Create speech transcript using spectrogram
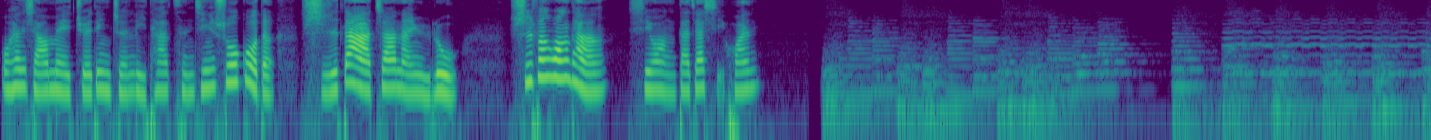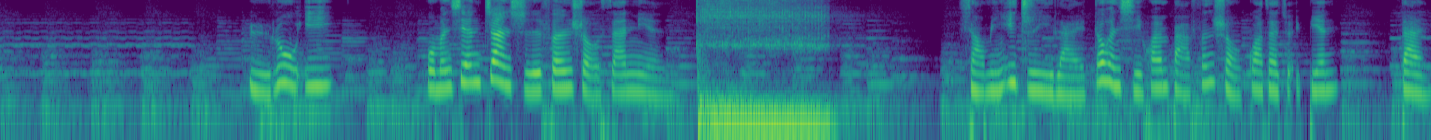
我和小美决定整理他曾经说过的十大渣男语录，十分荒唐，希望大家喜欢。语录一：我们先暂时分手三年。小明一直以来都很喜欢把分手挂在嘴边，但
